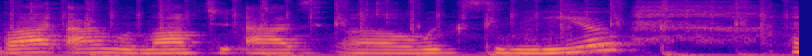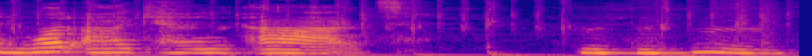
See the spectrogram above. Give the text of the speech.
but I would love to add uh, Wix video and what I can add.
